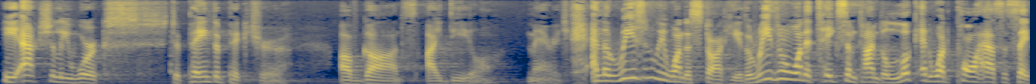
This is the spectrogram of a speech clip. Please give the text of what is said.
He actually works to paint a picture of God's ideal marriage. And the reason we want to start here, the reason we want to take some time to look at what Paul has to say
